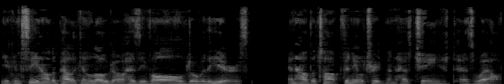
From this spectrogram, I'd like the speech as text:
You can see how the Pelikan logo has evolved over the years, and how the top finial treatment has changed as well.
